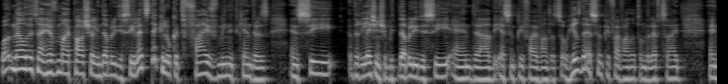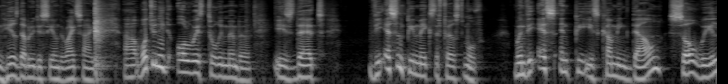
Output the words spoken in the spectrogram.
Well, now that I have my partial in WDC, let's take a look at five minute candles and see the relationship with WDC and uh, the S&P 500. So here's the S&P 500 on the left side and here's WDC on the right side. Uh, what you need always to remember is that the S&P makes the first move. When the S&P is coming down, so will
